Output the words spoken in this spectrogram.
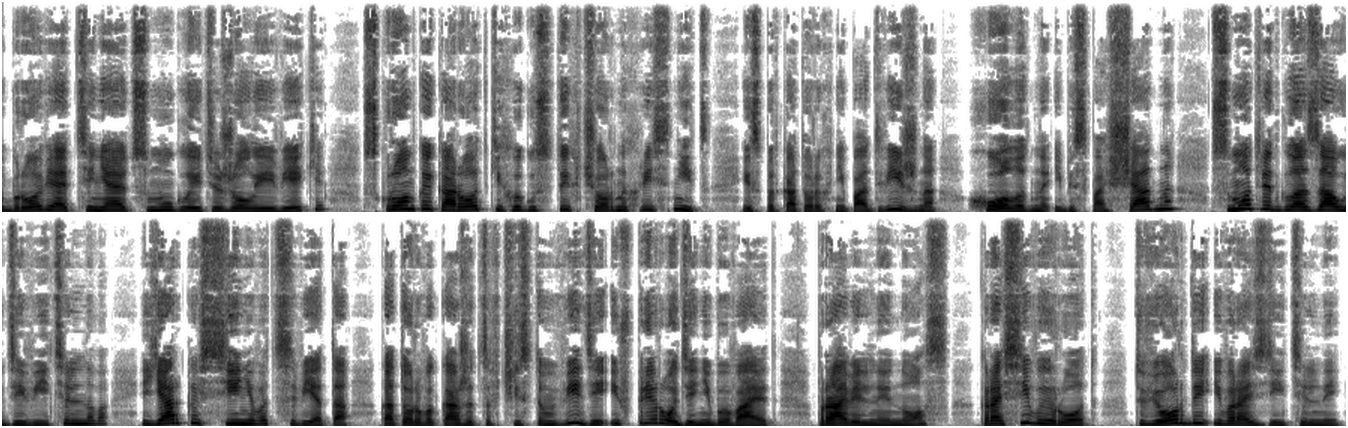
брови оттеняют смуглые тяжелые веки с кромкой коротких и густых черных ресниц, из-под которых неподвижно, холодно и беспощадно смотрят глаза удивительного, ярко-синего цвета, которого, кажется, в чистом виде и в природе не бывает, правильный нос, красивый рот, твердый и выразительный,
